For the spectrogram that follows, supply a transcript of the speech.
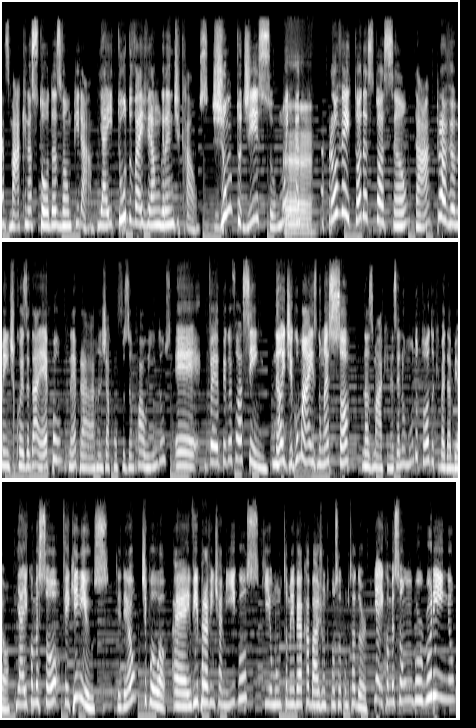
as máquinas todas vão pirar. E aí tudo vai virar um grande caos. Junto disso, muita Ah, aproveitou da situação, tá? Provavelmente coisa da Apple, né? Pra arranjar confusão com a Windows. É, pe- pegou e falou assim: não, e digo mais, não é só nas máquinas, é no mundo todo que vai dar BO. E aí começou fake news. Entendeu? Tipo, é, envie para 20 amigos que o mundo também vai acabar junto com o seu computador. E aí começou um burburinho.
